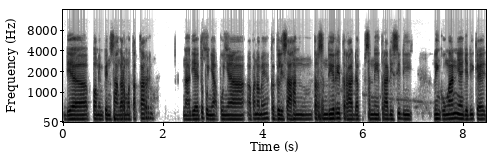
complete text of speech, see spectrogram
Dia pemimpin Sanggar Motekar Nah, dia itu punya punya apa namanya? kegelisahan tersendiri terhadap seni tradisi di lingkungannya. Jadi kayak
